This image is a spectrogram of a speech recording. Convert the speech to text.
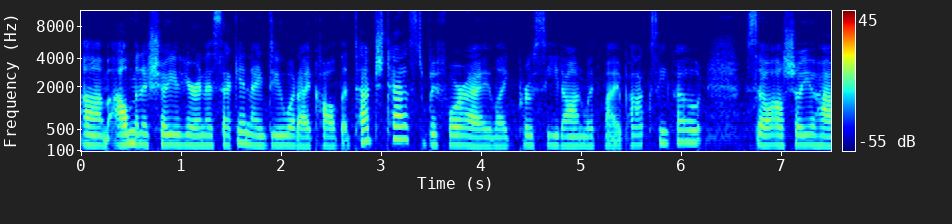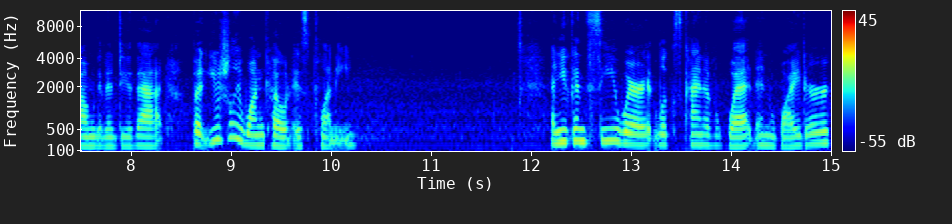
Um, I'm going to show you here in a second. I do what I call the touch test before I like proceed on with my epoxy coat. So I'll show you how I'm going to do that. But usually one coat is plenty. And you can see where it looks kind of wet and whiter.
